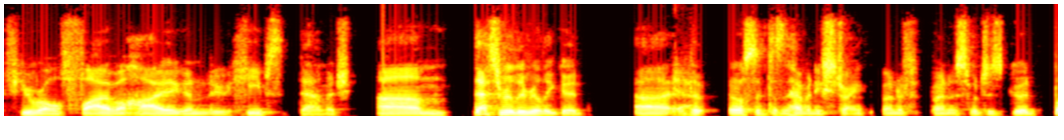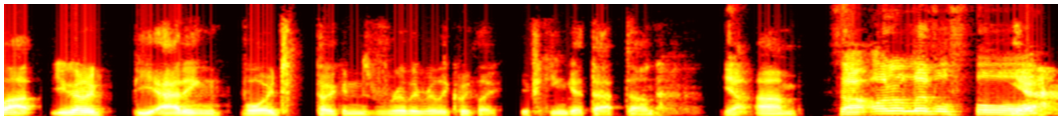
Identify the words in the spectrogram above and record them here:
if you roll five or higher you're going to do heaps of damage um that's really really good uh, yeah. It also doesn't have any strength bonus, bonus, which is good. But you're going to be adding void tokens really, really quickly if you can get that done. Yeah. Um. So on a level four, yeah.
